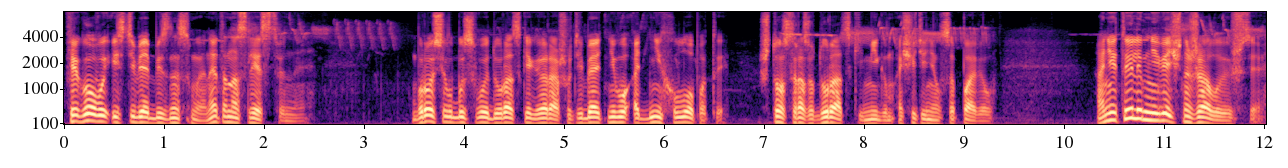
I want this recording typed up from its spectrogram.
фиговый из тебя бизнесмен, это наследственное. Бросил бы свой дурацкий гараж, у тебя от него одни хлопоты. Что сразу дурацкий, мигом ощетинился Павел. А не ты ли мне вечно жалуешься?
